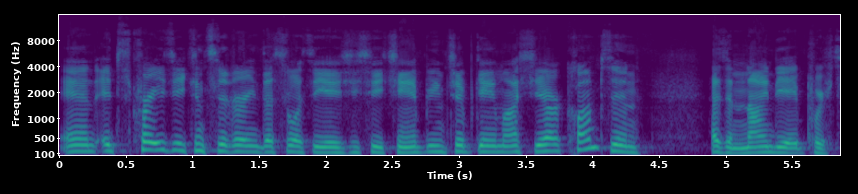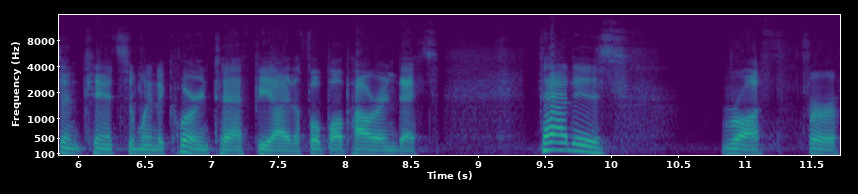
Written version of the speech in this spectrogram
and it's crazy considering this was the ACC championship game last year. Clemson has a 98% chance to win according to FPI, the Football Power Index. That is rough for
